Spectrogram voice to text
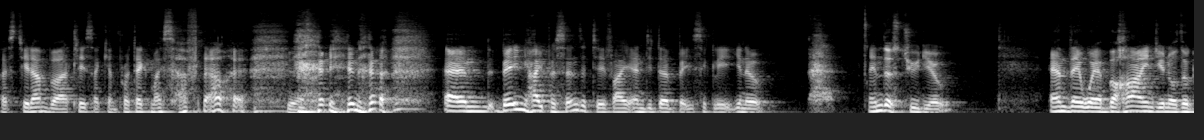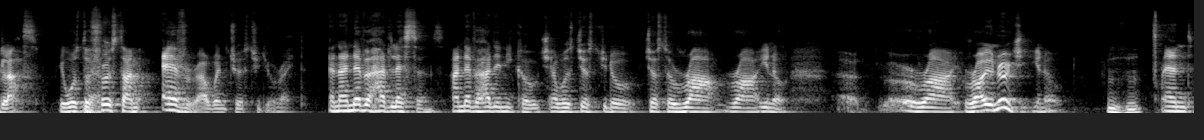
I still am, but at least I can protect myself now. you know? And being hypersensitive, I ended up basically, you know, in the studio, and they were behind, you know, the glass. It was the first time ever I went to a studio, right? and I never had lessons. I never had any coach. I was just, you know, just a raw, raw, you know, uh, raw, raw energy, you know. Mm-hmm. And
